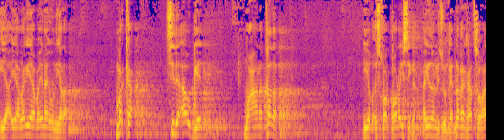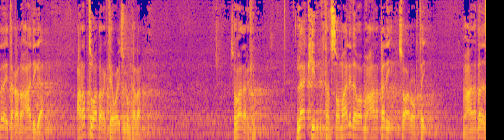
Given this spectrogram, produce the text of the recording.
iyo ayaa laga yaabaa inay uun yara. Marka sidaa awgeed mucaanaqada iyo isqorqoraysiga ayadoon lisu dhunkan dhaqankaas soomaalida ay taqaano caadiga ah. Carabtu waad aragtee waa isu dhunkadaan soomaad arkin laakiin tan soomaalida waa mucaanaqadii soo aroortay. Mucaanaqadii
